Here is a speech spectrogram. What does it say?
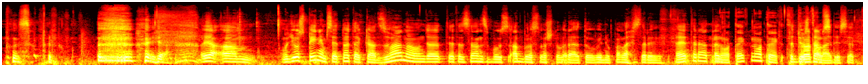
super. jā, jā um, un jūs pieņemsiet noteikti kādu zvanu, un ja, ja tas zvans būs atbilstoši, ka varētu viņu palaist arī ēterā, tad noteikti, noteikti. Tad, tad jūs Protams. palaidīsiet.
